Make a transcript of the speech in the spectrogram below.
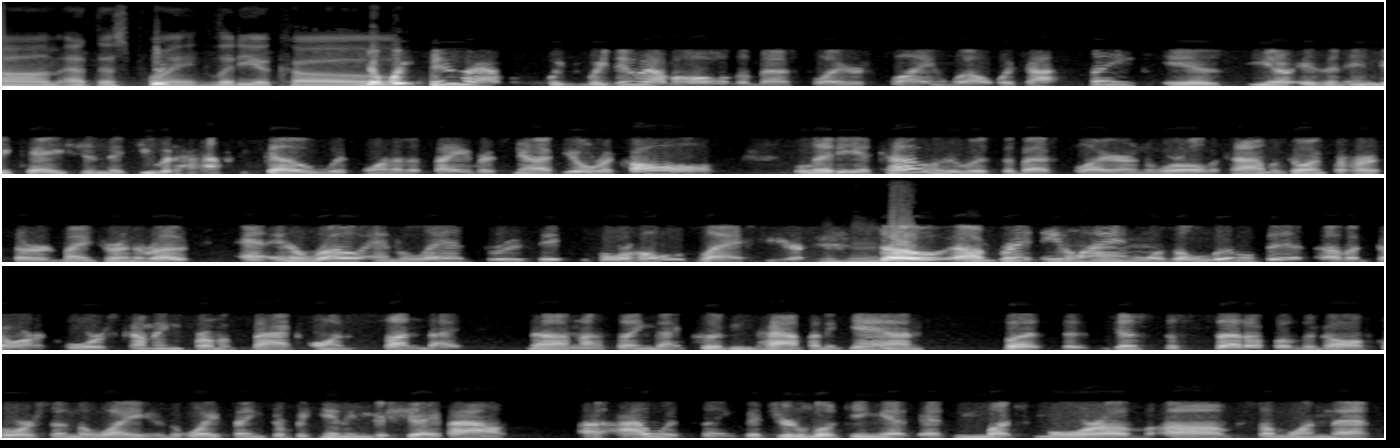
um, at this point? Lydia Ko. Yeah, we do have we, we do have all of the best players playing well, which I think is you know is an indication that you would have to go with one of the favorites. Now, if you'll recall, Lydia Ko, who was the best player in the world at the time, was going for her third major in the road and in a row and led through 54 holes last year. Mhm. So uh, Brittany Lang was a little bit of a dark horse coming from back on Sunday. Now, I'm not saying that couldn't happen again, but the, just the setup of the golf course and the way the way things are beginning to shape out, I, I would think that you're looking at, at much more of someone that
